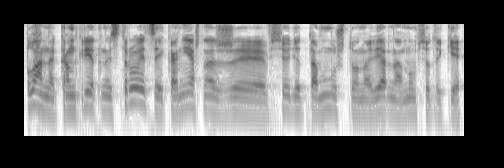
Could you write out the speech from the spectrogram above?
планы конкретные строятся. И, конечно же, все идет к тому, что, наверное, ну, все-таки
